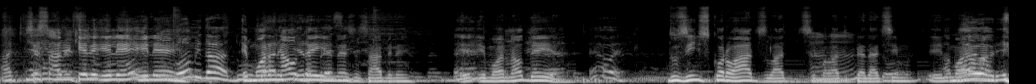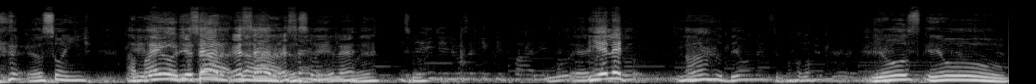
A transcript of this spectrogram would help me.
Aqui Você era sabe que ele, ele é. Ele é O nome da- ele mora na era aldeia, né? Você sabe, né? Ele, ele mora na aldeia. É, ué. Dos índios coroados lá de cima, lá do pedaço de cima. Ele a mora lá. maioria, eu sou índio. A Ele é maioria índio, da, sério, é da- sério, é eu sério, sou ele índio, é. sou- É, E ele é- Índio judeu, né? que Você falou. Eu, eu,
